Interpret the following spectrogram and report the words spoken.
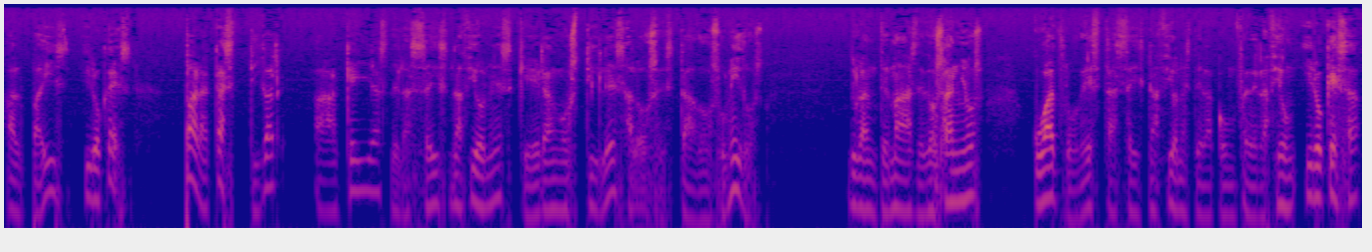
al país iroqués para castigar a aquellas de las seis naciones que eran hostiles a los Estados Unidos. Durante más de dos años, cuatro de estas seis naciones de la Confederación Iroquesa,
